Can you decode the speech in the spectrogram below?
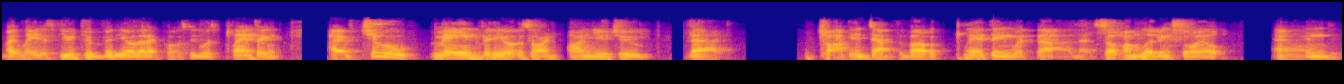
my latest YouTube video that I posted was planting. I have two main videos on on YouTube that talk in depth about planting with uh, that Sohum living soil, and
